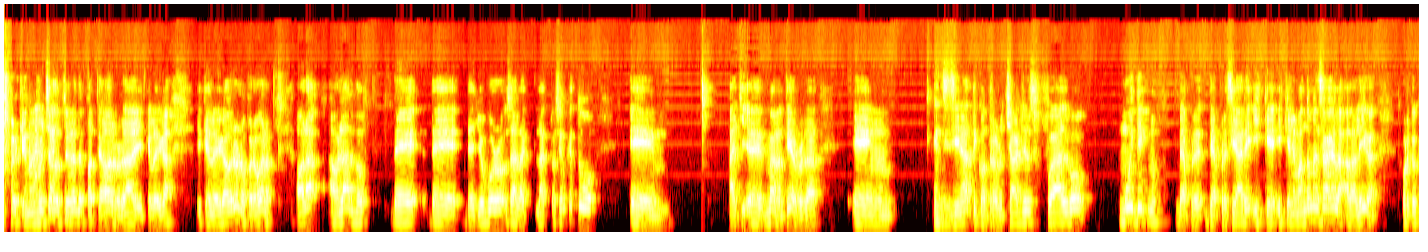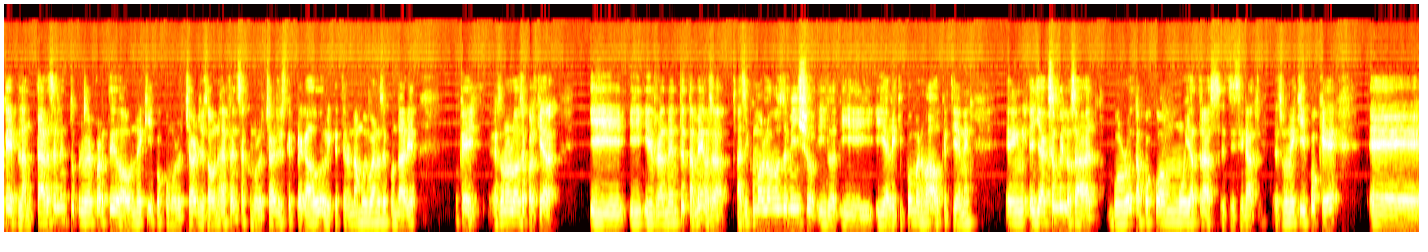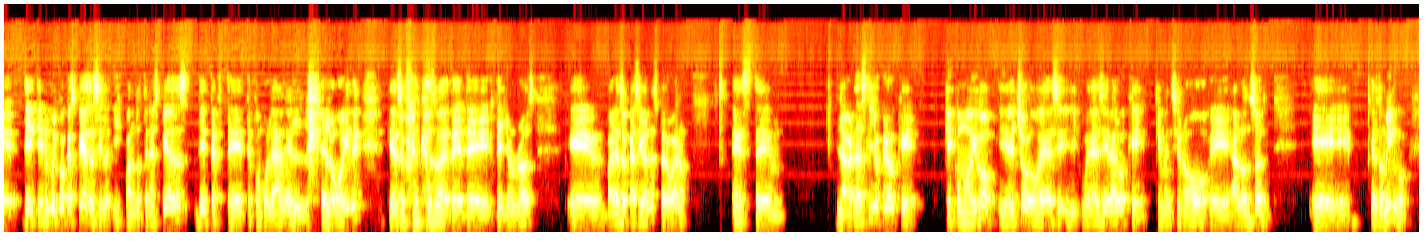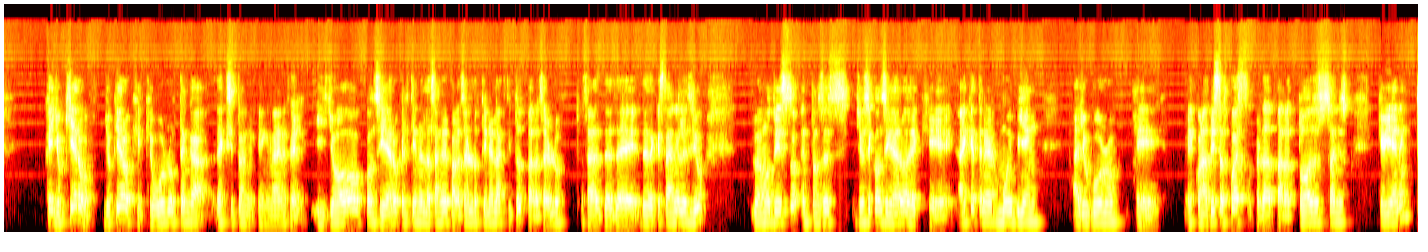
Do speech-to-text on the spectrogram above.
porque no hay muchas opciones de pateador, ¿verdad? Y que lo diga, y que lo diga Bruno. Pero bueno, ahora hablando de, de, de Joe Burrow, o sea, la, la actuación que tuvo eh, allí, eh, bueno, antier, ¿verdad? En, Cincinnati contra los Chargers fue algo muy digno de, de apreciar y que, y que, le mando un mensaje a la, a la, liga. Porque, ok, plantársela en tu primer partido a un equipo como los Chargers, a una defensa como los Chargers, que pega duro y que tiene una muy buena secundaria, ok, eso no lo hace cualquiera. Y, y, y realmente también, o sea, así como hablamos de Minshew y, y, el equipo mermado que tiene en, Jacksonville, o sea, Burrow tampoco va muy atrás en Cincinnati. Es un equipo que eh, tiene muy pocas piezas y, cuando tenés piezas te, te, te fombolean el, el, ovoide, que eso fue el caso de, de, de John Ross eh, en varias ocasiones, pero bueno, este, la verdad es que yo creo que, que como dijo, y de hecho voy a decir, voy a decir algo que, que mencionó eh, Alonso el, eh, el domingo, que yo quiero, yo quiero que, que Burrow tenga éxito en, en, la NFL y yo considero que él tiene la sangre para hacerlo, tiene la actitud para hacerlo, o sea, desde, desde que está en el SU lo hemos visto, entonces yo sí considero de que hay que tener muy bien a Joe Burrow eh, eh, con las vistas puestas, ¿verdad? Para todos esos años que vienen.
